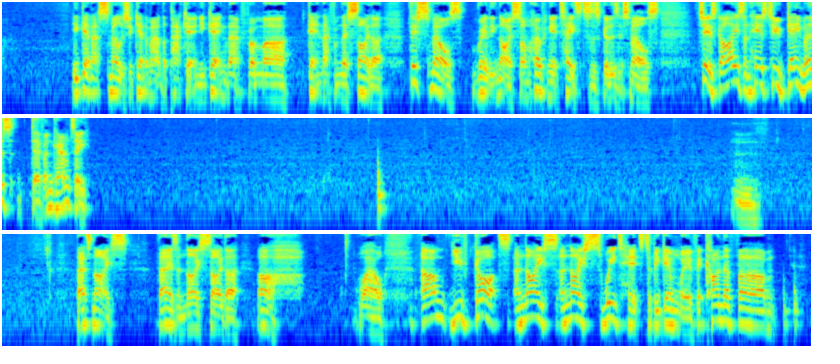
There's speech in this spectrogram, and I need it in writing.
you get that smell as you get them out of the packet, and you're getting that from uh, getting that from this cider. This smells really nice, so I'm hoping it tastes as good as it smells. Cheers, guys, and here's to Gaymers Devon County. Hmm. That's nice. That is a nice cider. Ah. Oh. Wow. Um, you've got a nice, a nice sweet hit to begin with. It kind of, um,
